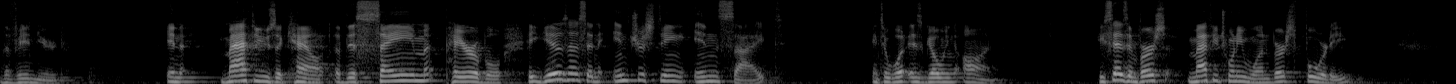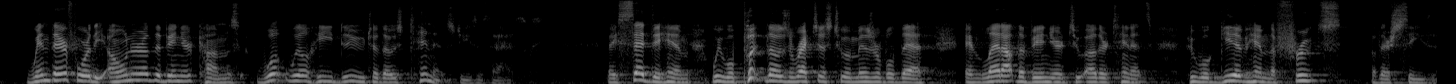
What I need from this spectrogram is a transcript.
the vineyard? In Matthew's account of this same parable, he gives us an interesting insight into what is going on. He says in verse Matthew 21 verse 40, when therefore the owner of the vineyard comes, what will he do to those tenants? Jesus asks. They said to him, We will put those wretches to a miserable death and let out the vineyard to other tenants who will give him the fruits of their season.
